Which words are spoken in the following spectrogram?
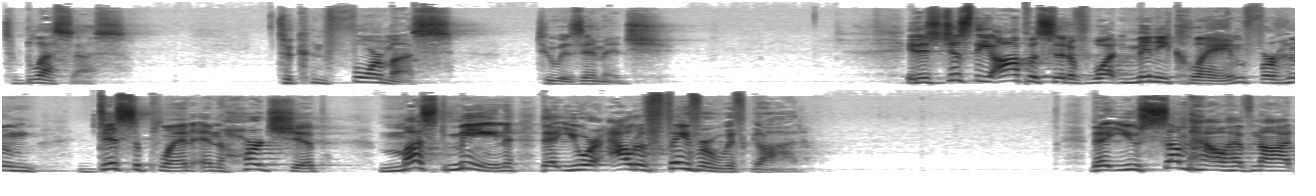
to bless us, to conform us to his image. It is just the opposite of what many claim, for whom discipline and hardship must mean that you are out of favor with God. That you somehow have not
